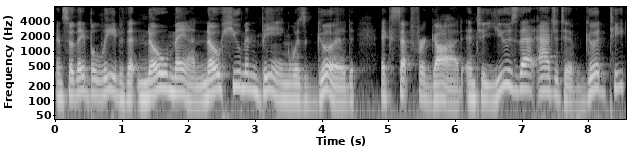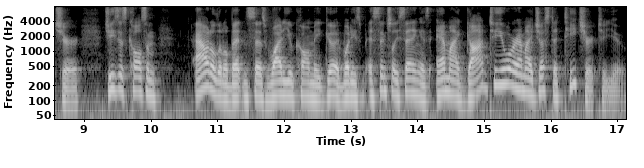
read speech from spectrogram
And so they believed that no man, no human being was good except for God. And to use that adjective, good teacher, Jesus calls him out a little bit and says, Why do you call me good? What he's essentially saying is, Am I God to you or am I just a teacher to you?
